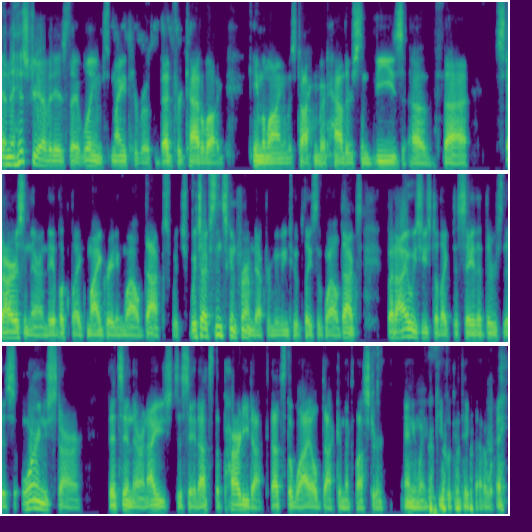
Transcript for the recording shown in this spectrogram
And the history of it is that William Smyth, who wrote the Bedford Catalog, came along and was talking about how there's some V's of uh, stars in there and they look like migrating wild ducks which which i've since confirmed after moving to a place of wild ducks but i always used to like to say that there's this orange star that's in there and i used to say that's the party duck that's the wild duck in the cluster anyway people can take that away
